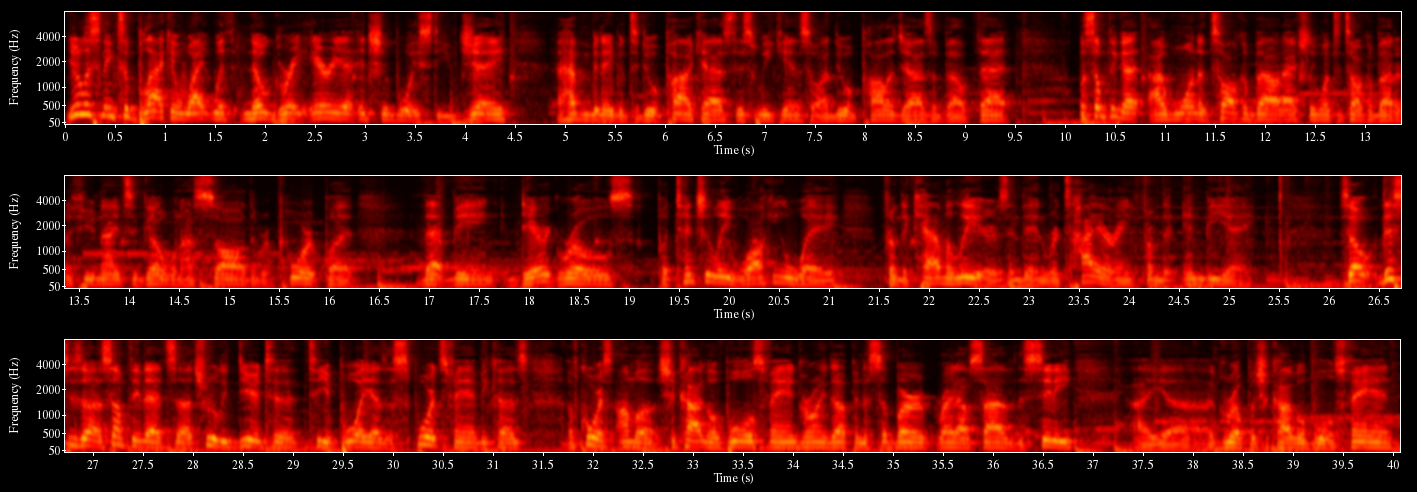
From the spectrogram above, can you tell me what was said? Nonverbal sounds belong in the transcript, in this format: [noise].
You're listening to Black and White with No Gray Area. It's your boy Steve J. I haven't been able to do a podcast this weekend, so I do apologize about that. But something that I want to talk about, I actually want to talk about it a few nights ago when I saw the report, but that being Derrick Rose potentially walking away from the Cavaliers and then retiring from the NBA. So this is uh, something that's uh, truly dear to to your boy as a sports fan because, of course, I'm a Chicago Bulls fan. Growing up in the suburb right outside of the city, I, uh, I grew up a Chicago Bulls fan.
